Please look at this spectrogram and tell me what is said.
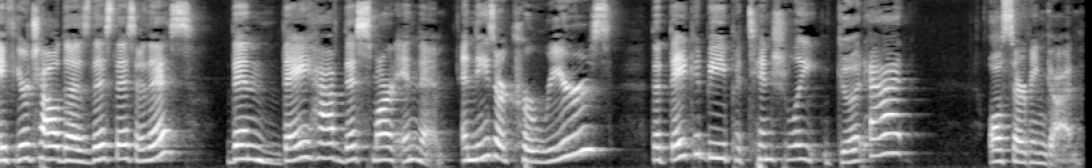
if your child does this, this, or this, then they have this smart in them. And these are careers that they could be potentially good at while serving God.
